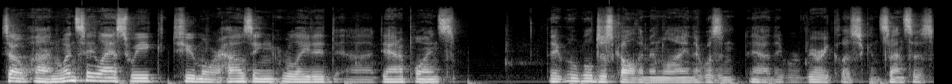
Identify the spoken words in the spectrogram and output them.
So on Wednesday last week, two more housing-related uh, data points. They, we'll just call them in line. There wasn't. Uh, they were very close to consensus.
